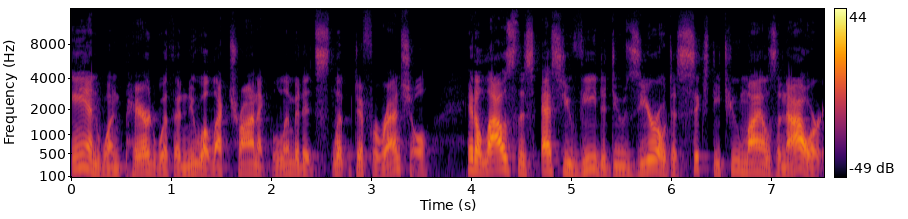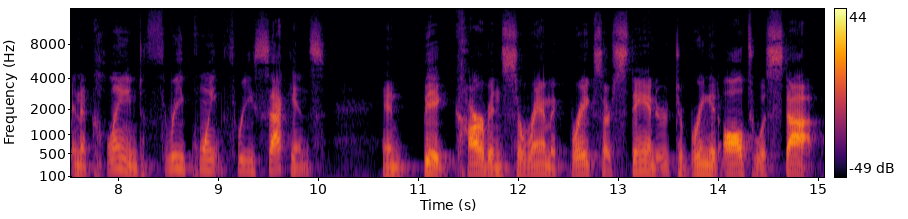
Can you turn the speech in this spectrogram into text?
and when paired with a new electronic limited slip differential, it allows this SUV to do 0 to 62 miles an hour in a claimed 3.3 seconds. And big carbon ceramic brakes are standard to bring it all to a stop.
